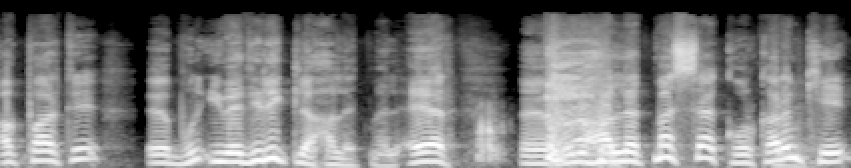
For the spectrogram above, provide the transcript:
AK Parti e, bunu ivedilikle halletmeli. Eğer e, bunu halletmezse korkarım ki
